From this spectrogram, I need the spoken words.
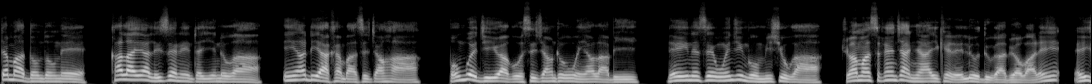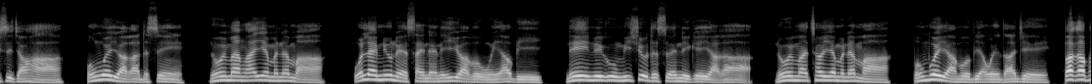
တက်မ33နဲ့ခလာရ40နဲ့တရင်တို့ကအင်အားတရာခန့်ပါစစ်ကြောင်းဟာဘုံဘွဲ့ကြီးရွာကိုစစ်ကြောင်းထိုးဝင်ရောက်လာပြီးနေအိမ်20ဝန်းကျင်ကိုမိရှုကရွာမှာစခန်းချညာအိခဲ့တယ်လို့သူကပြောပါတယ်။အဲဒီစစ်ကြောင်းဟာဘုံဘွဲ့ရွာကတဆင့်နိုဝင်ဘာ9ရက်မနက်မှာဝက်လက်မြို့နယ်ဆိုင်တန်လေးရွာကိုဝင်ရောက်ပြီးနေအိမ်တွေကိုမိရှုတဆွဲနေခဲ့ရာက နိုဝင်ဘာ6ရက်မနက်မှာဘုံဘွဲ့ရွာမှုပြန်ဝင်သွားချိန်ပကဖ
